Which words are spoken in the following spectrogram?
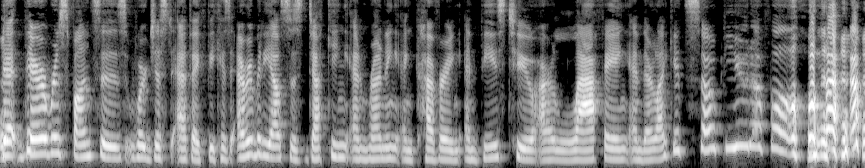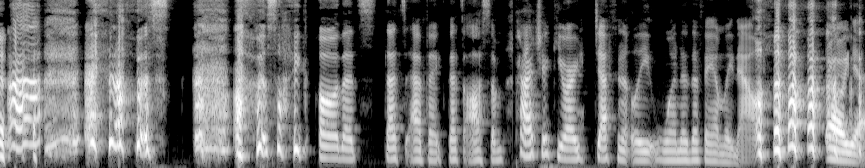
that their responses were just epic because everybody else is ducking and running and covering, and these two are laughing and they're like, "It's so beautiful." and I was, I was like, "Oh, that's that's epic. That's awesome." Patrick, you are definitely one of the family now. oh yeah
